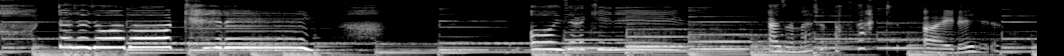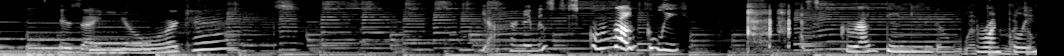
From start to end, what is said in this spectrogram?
That's adorable, kitty. Oh, is that kitty? As a matter of fact, I did. Is that your cat? Yeah, her name is Scrunkly. Scrunkly little Scrunkly.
